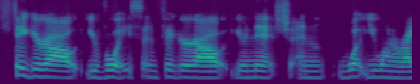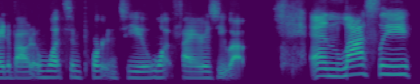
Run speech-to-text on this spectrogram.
figure out your voice and figure out your niche and what you want to write about and what's important to you and what fires you up. And lastly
